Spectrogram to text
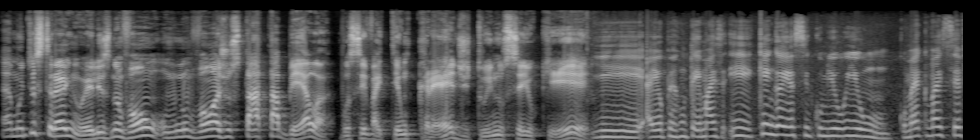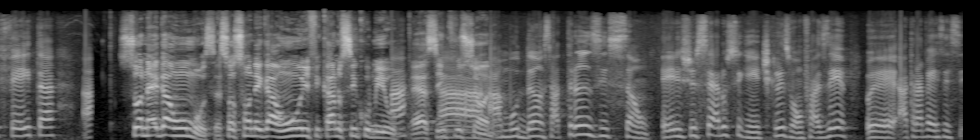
É muito estranho, eles não vão, não vão ajustar a tabela. Você vai ter um crédito e não sei o quê. E aí eu perguntei, mas e quem ganha 5 mil e um? Como é que vai ser feita a Sonega um, moça. É só sonegar um e ficar no 5 mil. A, é assim que a, funciona. A mudança, a transição. Eles disseram o seguinte, que eles vão fazer é, através desse...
